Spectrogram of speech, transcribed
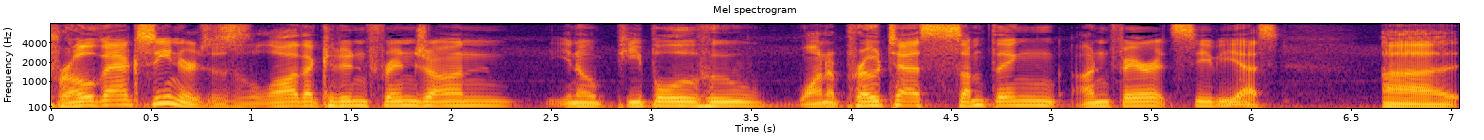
pro-vacciners. This is a law that could infringe on you know people who want to protest something unfair at CVS. Uh,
